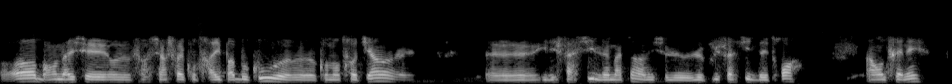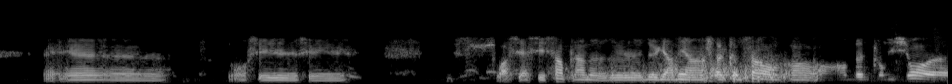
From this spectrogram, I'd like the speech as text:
Oh, bah on a essayé. euh, Enfin, c'est un cheval qu'on travaille pas beaucoup, euh, qu'on entretient. Euh, il est facile le matin. lui, C'est le, plus facile des trois à entraîner. Euh, bon, c'est c'est c'est assez simple hein, de, de- de garder un cheval comme ça en, en, en bonne condition, euh,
